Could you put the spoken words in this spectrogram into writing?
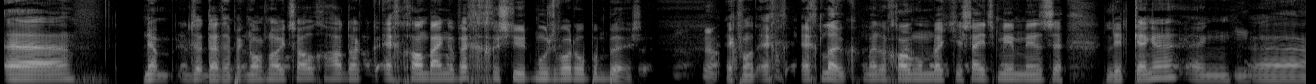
Eh, nou, dat heb ik nog nooit zo gehad dat ik echt gewoon bijna weggestuurd moest worden op een bus. Ja. Ik vond het echt, echt leuk. Maar dat gewoon omdat je steeds meer mensen lid kennen. En Mm. eh,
